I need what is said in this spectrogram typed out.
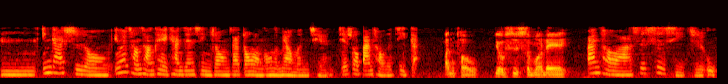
嗯，应该是哦，因为常常可以看见信众在东龙宫的庙门前接受班头的祭改。班头又是什么嘞？班头啊，是世袭职务，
